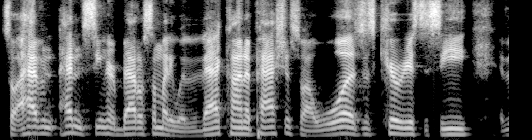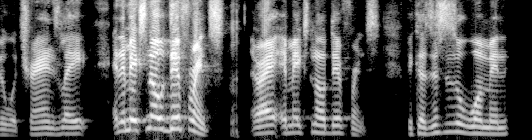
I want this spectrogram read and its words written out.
So I haven't hadn't seen her battle somebody with that kind of passion. So I was just curious to see if it would translate. And it makes no difference. All right. It makes no difference because this is a woman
